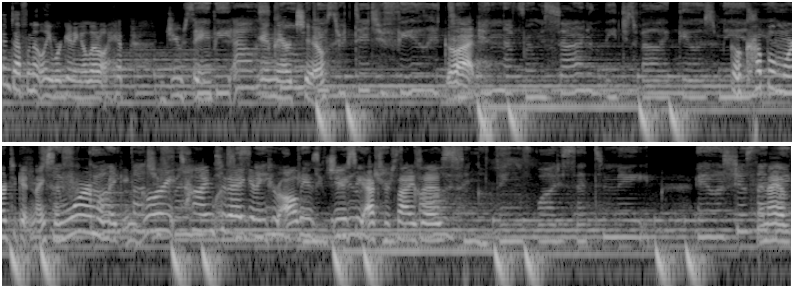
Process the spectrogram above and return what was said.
And definitely we're getting a little hip juicing in there too. Good. Go a couple more to get nice and warm. We're making great time today getting through all these juicy exercises. And I have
